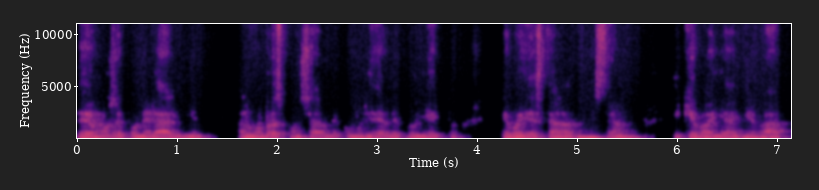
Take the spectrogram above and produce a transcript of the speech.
Debemos de poner a alguien algún responsable como líder de proyecto que vaya a estar administrando y que vaya a llevar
